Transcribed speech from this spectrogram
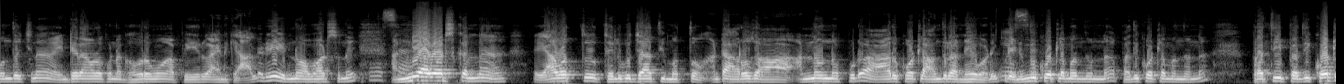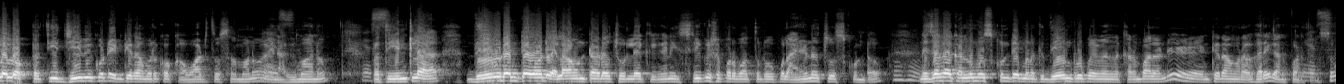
ముందు వచ్చిన ఎన్టీ రామారావుకు ఉన్న గౌరవం ఆ పేరు ఆయనకి ఆల్రెడీ ఎన్నో అవార్డ్స్ ఉన్నాయి. అన్ని అవార్డ్స్ కన్నా యావత్తు తెలుగు జాతి మొత్తం అంటే ఆ రోజు ఆ అన్న ఉన్నప్పుడు ఆరు కోట్ల ఆంధ్రులు అనేవాడు. ఇప్పుడు ఎనిమిది కోట్ల మంది ఉన్నా పది కోట్ల మంది ఉన్నా ప్రతి ప్రతి కోట్లలో ప్రతి జీవి కూడా ఎన్టీ రామారావుకి ఒక అవార్డుతో సమానం ఆయన అభిమానం. ప్రతి ఇంట్లో దేవుడు అంటే వాడు ఎలా ఉంటాడో చూడలేక కానీ శ్రీకృష్ణ పరమాత్మ రూపంలో ఆయననే చూసుకుంటాం. నిజంగా కళ్ళు మూసుకుంటే మనకి దేవుని రూపం ఏమైనా కనపాలంటే ఎన్టీ రామారావు గారే కనపడతారు. సో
